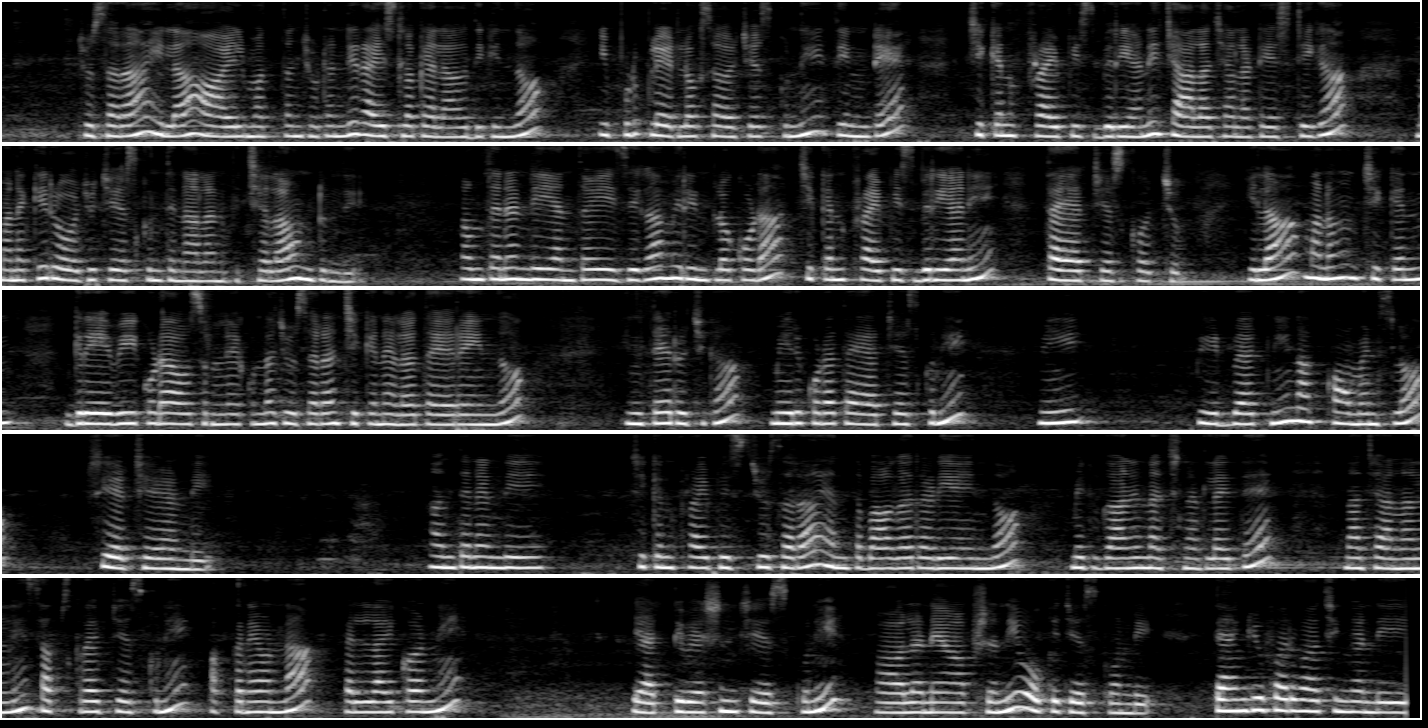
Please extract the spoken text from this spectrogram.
చూసారా? ఇలా ఆయిల్ మొత్తం చూడండి రైస్లోకి ఎలా దిగిందో. ఇప్పుడు ప్లేట్లోకి సర్వ్ చేసుకుని తింటే చికెన్ ఫ్రై పీస్ బిర్యానీ చాలా చాలా టేస్టీగా మనకి రోజు చేసుకుని తినాలనిపించేలా ఉంటుంది. అంతేనండి ఎంతో ఈజీగా మీరు ఇంట్లో కూడా చికెన్ ఫ్రై పీస్ బిర్యానీ తయారు చేసుకోవచ్చు. ఇలా మనం చికెన్ గ్రేవీ కూడా అవసరం లేకుండా చూసారా చికెన్ ఎలా తయారైందో? ఇంతే రుచిగా మీరు కూడా తయారు చేసుకుని మీ ఫీడ్బ్యాక్ని నాకు కామెంట్స్లో షేర్ చేయండి. అంతేనండి చికెన్ ఫ్రై పీస్ చూసారా ఎంత బాగా రెడీ అయిందో? మీకు కానీ నచ్చినట్లయితే నా ఛానల్ని సబ్స్క్రైబ్ చేసుకుని పక్కనే ఉన్న బెల్ ఐకాన్ని యాక్టివేషన్ చేసుకుని ఆల్ అనే ఆప్షన్ని ఓకే చేసుకోండి. థ్యాంక్ యూ ఫర్ వాచింగ్ అండి.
